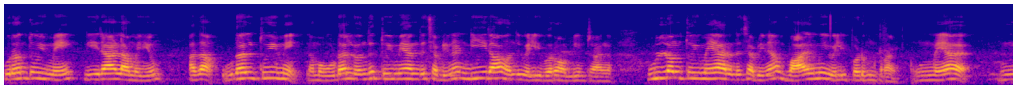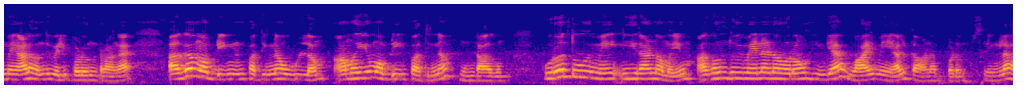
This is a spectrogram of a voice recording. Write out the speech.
புறந்தூய்மை நீரால் அமையும் அதான் உடல் தூய்மை. நம்ம உடல் வந்து தூய்மையாக இருந்துச்சு அப்படின்னா நீராக வந்து வெளிவரும் அப்படின்றாங்க. உள்ளம் தூய்மையாக இருந்துச்சு அப்படின்னா வாய்மை வெளிப்படும்ன்றாங்க. உண்மையாக உண்மையால் வந்து வெளிப்படும்ன்றாங்க. அகம் அப்படின்னு பார்த்தீங்கன்னா உள்ளம் அமையும் அப்படின்னு பார்த்தீங்கன்னா உண்டாகும். புற தூய்மை நீரான் அமையும் அகம் தூய்மைன்னு என்ன வரும்? இங்கே வாய்மையால் காணப்படும். சரிங்களா?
